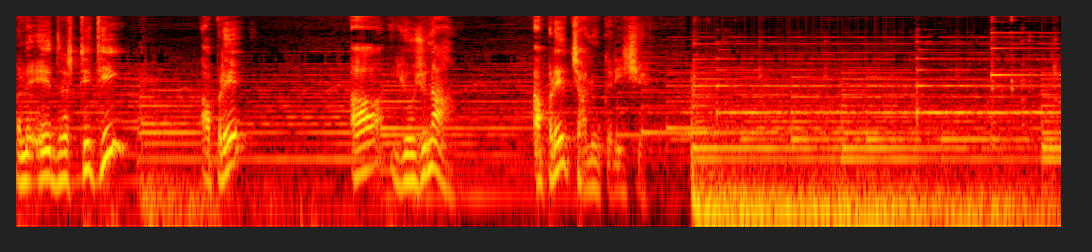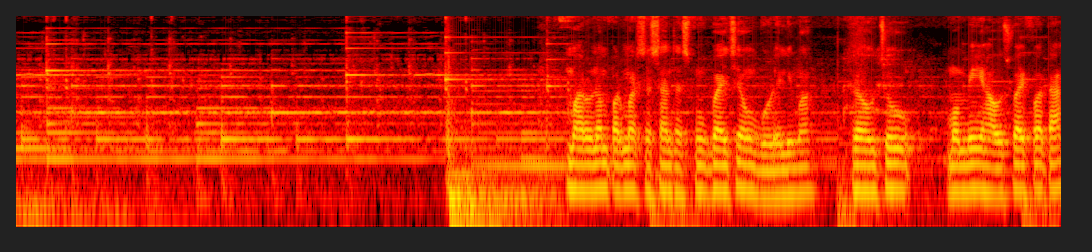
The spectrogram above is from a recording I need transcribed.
અને એ દ્રષ્ટિથી આપણે આ યોજના આપણે ચાલુ કરી છે. મારું નામ પરમાર શશાંત હસમુખભાઈ છે, હું બોડેલીમાં રહું છું. મમ્મી હાઉસવાઈફ હતા.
